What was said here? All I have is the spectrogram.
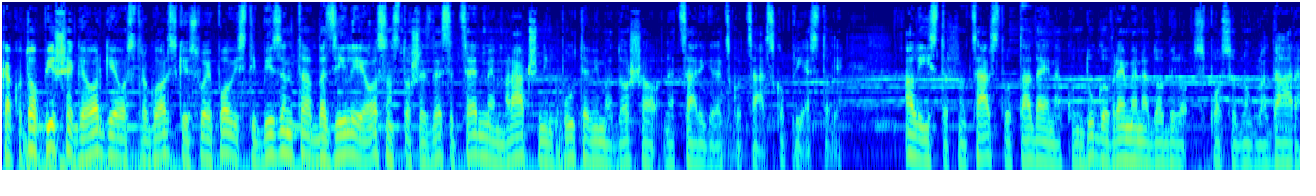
Kako to piše Georgije Ostrogorski u svojoj povijesti Bizanta, Bazilije je 867. mračnim putevima došao na Carigradsko carsko prijestolje. Ali istočno carstvo tada je nakon dugo vremena dobilo sposobnog vladara.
